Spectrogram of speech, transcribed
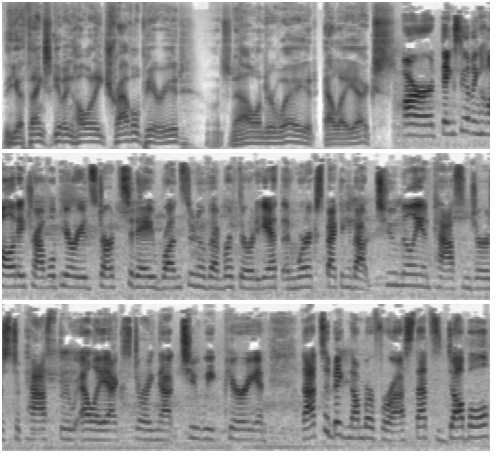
The uh, Thanksgiving holiday travel period is now underway at LAX. Our Thanksgiving holiday travel period starts today, runs through November 30th, and we're expecting about 2 million passengers to pass through LAX during that two week period. That's a big number for us. That's double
